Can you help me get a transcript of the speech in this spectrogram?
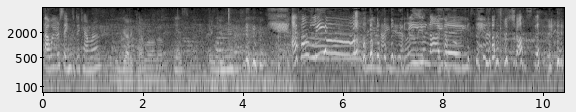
That what you're saying to the camera? You got a camera on now? Yes. Thank you. I found Leah! Reunited. Reunited. After Charleston.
